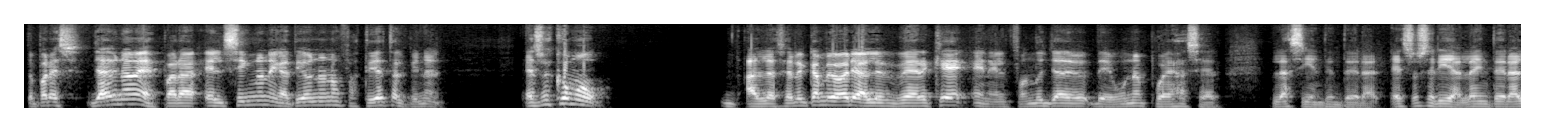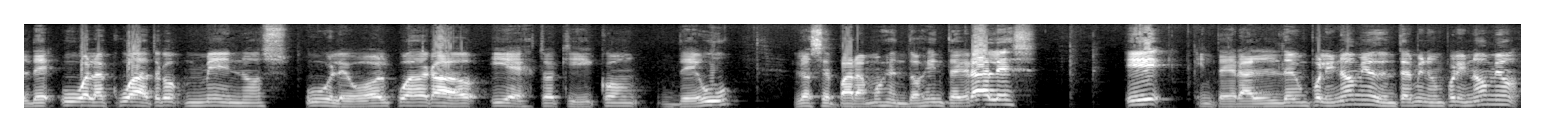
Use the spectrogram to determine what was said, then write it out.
¿Te parece? Ya de una vez, para el signo negativo no nos fastidia hasta el final. Eso es como al hacer el cambio de variables, ver que en el fondo ya de, una puedes hacer la siguiente integral. Eso sería la integral de u a la 4 menos u elevado al cuadrado y esto aquí con du lo separamos en dos integrales y integral de un polinomio, de un término de un polinomio,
